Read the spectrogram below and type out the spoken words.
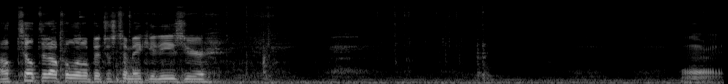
I'll tilt it up a little bit just to make it easier. All right.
